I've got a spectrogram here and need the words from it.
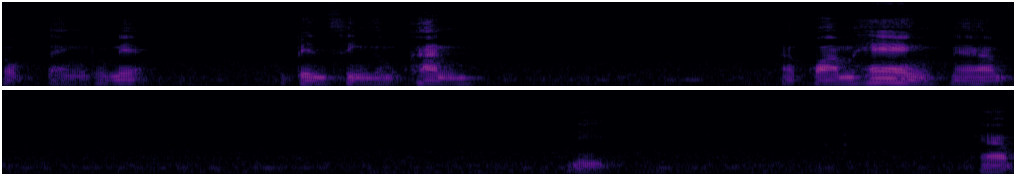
ตกแต่งพวกนี้เป็นสิ่งสำคัญนะความแห้งนะครับนี่นะครับ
